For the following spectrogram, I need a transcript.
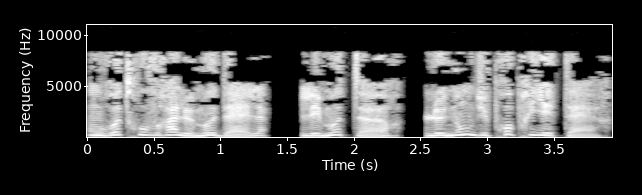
on retrouvera le modèle, les moteurs, le nom du propriétaire.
